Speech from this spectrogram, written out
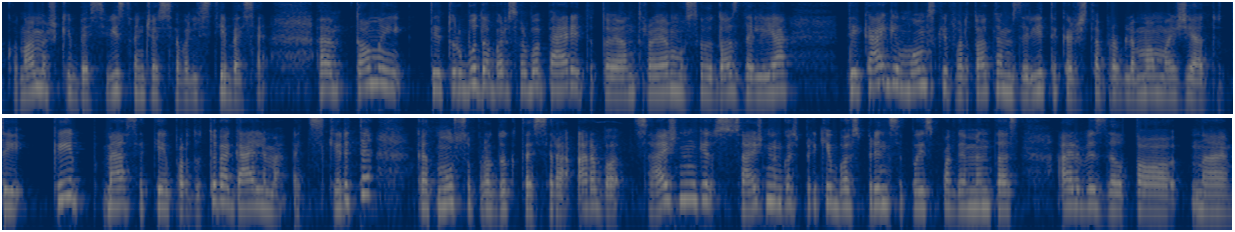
ekonomiškai besivystančiose valstybėse. E, Tomai, tai turbūt dabar svarbu pereiti toje antroje mūsų laidos dalyje tai ką gi mums kaip vartotojams daryti kad šita problema mažėtų? Tai kaip mes atėję į parduotuvę galime atskirti kad mūsų produktas yra arba sąžiningi sąžiningos prekybos principais pagamintas ar vis dėlto na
